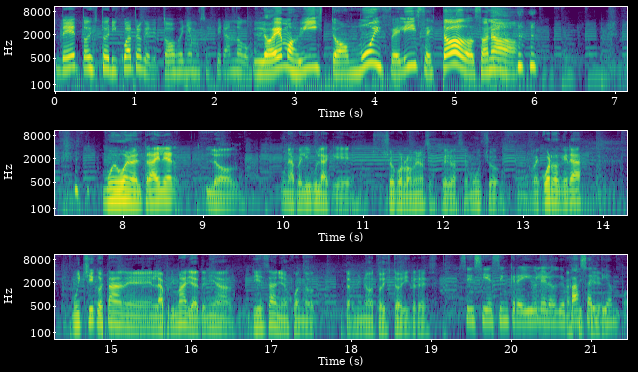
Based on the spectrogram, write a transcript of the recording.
de Toy Story 4 que todos veníamos esperando. Como... Lo hemos visto, muy felices todos, ¿o no? Muy bueno el tráiler, lo una película que yo por lo menos espero hace mucho. Recuerdo que era muy chico, estaba en, en la primaria, tenía 10 años cuando terminó Toy Story 3. sí, sí, es increíble lo que Así pasa el tiempo.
